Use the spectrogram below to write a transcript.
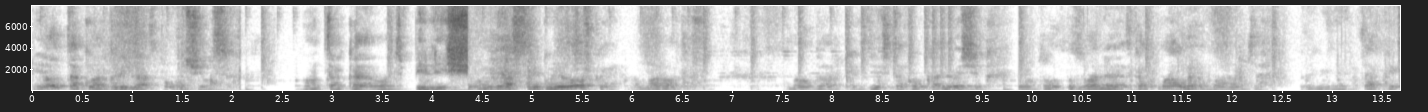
И вот такой агрегат получился. Вот такая вот пилища. У меня с регулировкой оборотов болгарка. Здесь такой колесик. Вот он позволяет как малые обороты применять, так и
